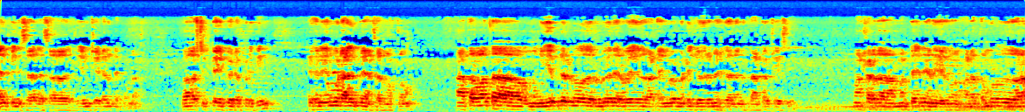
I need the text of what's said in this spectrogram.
ఆగిపోయింది సార్. ఏం చేయడం లేకుండా బాగా స్ట్రిక్ట్ అయిపోయేటప్పటికి ఇక నేను కూడా ఆగిపోయాను సార్ మొత్తం. ఆ తర్వాత మన ఏప్రిల్లో రెండు వేల ఇరవై ఐదు ఆ టైంలో మళ్ళీ జోగి రమేష్ గారు నన్ను కాంటాక్ట్ చేసి మాట్లాడదాం రమ్మంటే నేను మన వాళ్ళ తమ్ముడు ద్వారా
